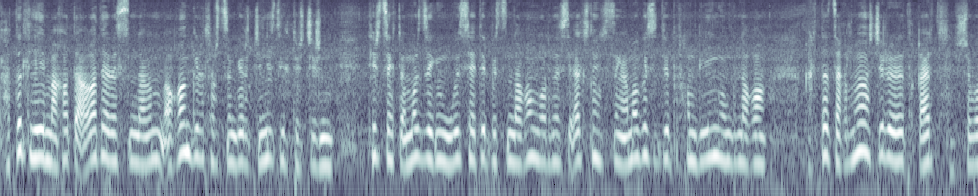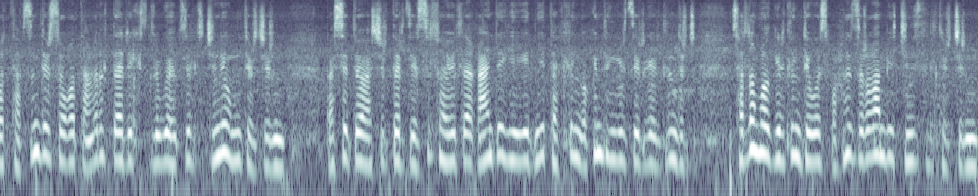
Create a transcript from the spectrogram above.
Хатал хий махад аваад арилсан ногоон гэрэл хурцсан гэр жинэс гэл төрж ирнэ. Тэр цагт умар зэгийн үйл сайдэр бичсэн ногоон урнаас ялж нүсэн амаагаас өдөө бурхан биеийн өнгө ногоон гартаа загалмаа очир өрөөд гард шууд тавсан дээр суугаад тангараг дайрыг хэсэлгүй хэвсэлж чиний өмнө төрж ирнэ. Бас өдөө ашир дээр зэвсэл хоёулаа гандаг хийгээд нийт тавлын охин тэнгэр зэрэг гэрлэн төрж солонгоо гэрлэн төвөөс бурханы 6 бие жинэс гэл төрж ирнэ.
